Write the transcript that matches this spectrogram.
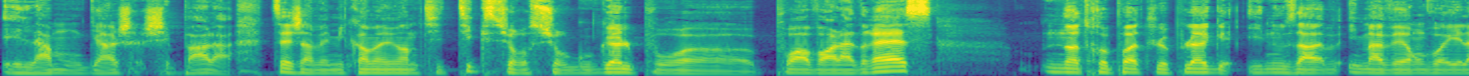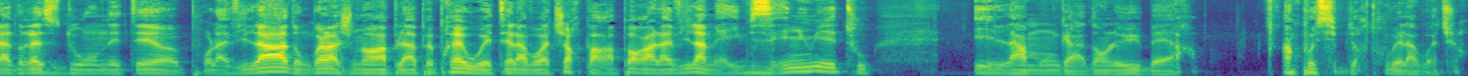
et là, mon gars, je, sais pas, là, tu sais, j'avais mis quand même un petit tic sur, sur Google pour, pour avoir l'adresse. Notre pote, le plug, il nous a, il m'avait envoyé l'adresse d'où on était pour la villa. Donc voilà, je me rappelais à peu près où était la voiture par rapport à la villa, mais il faisait nuit et tout. Et là, mon gars, dans le Uber, impossible de retrouver la voiture.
